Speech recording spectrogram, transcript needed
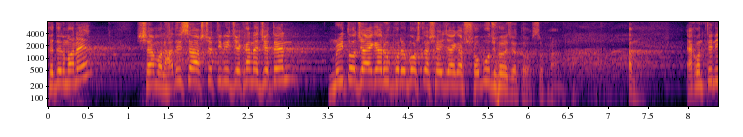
খিদির মানে শ্যামল। হাদিসে আসছে, তিনি যেখানে যেতেন, মৃত জায়গার উপরে বসলে সেই জায়গা সবুজ হয়ে যেত। সুফান এখন তিনি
